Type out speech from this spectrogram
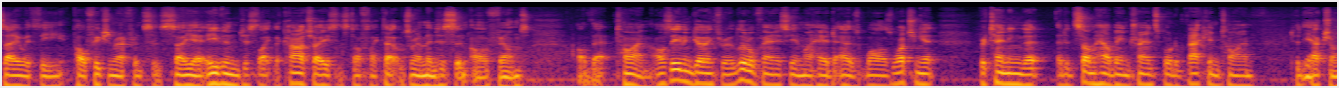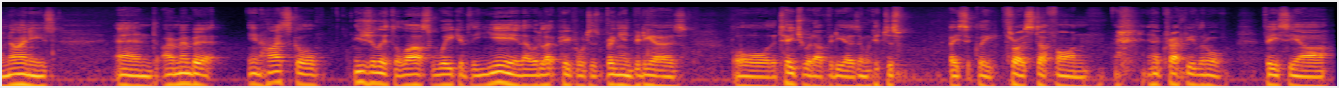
say, with the Pulp Fiction references. So, yeah, even just like the car chase and stuff like that was reminiscent of films of that time. I was even going through a little fantasy in my head as while I was watching it, pretending that it had somehow been transported back in time to the actual 90s. And I remember in high school, usually at the last week of the year, they would let people just bring in videos, or the teacher would have videos, and we could just basically throw stuff on in a crappy little VCR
